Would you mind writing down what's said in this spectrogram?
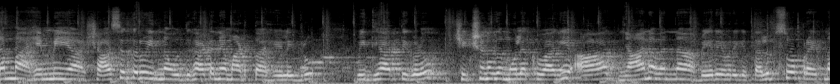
ನಮ್ಮ ಹೆಮ್ಮೆಯ ಶಾಸಕರು ಇದನ್ನ ಉದ್ಘಾಟನೆ ಮಾಡ್ತಾ ಹೇಳಿದರು. ವಿದ್ಯಾರ್ಥಿಗಳು ಶಿಕ್ಷಣದ ಮೂಲಕವಾಗಿ ಆ ಜ್ಞಾನವನ್ನು ಬೇರೆಯವರಿಗೆ ತಲುಪಿಸುವ ಪ್ರಯತ್ನ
